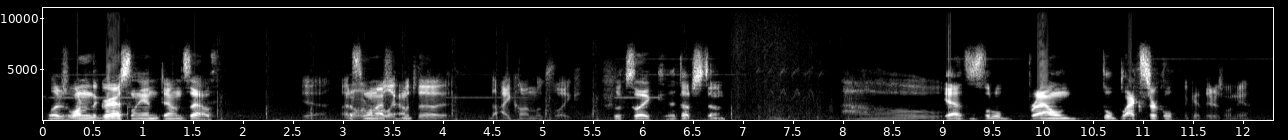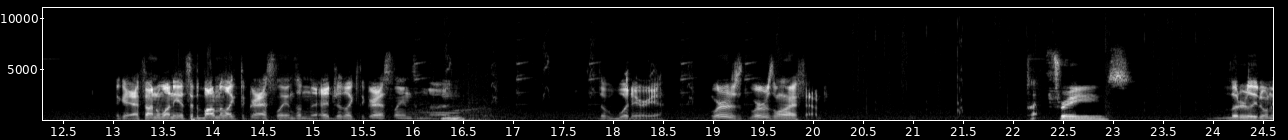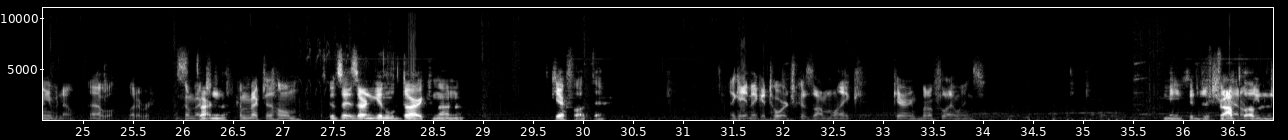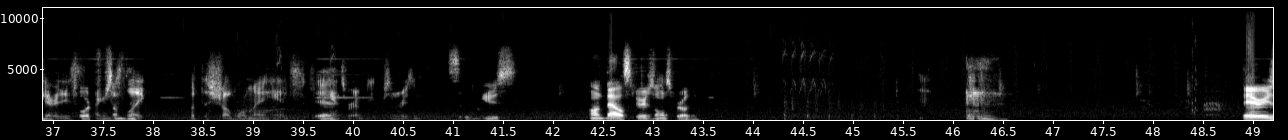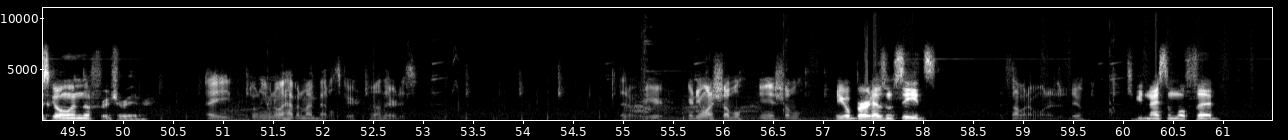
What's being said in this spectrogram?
Well, there's one in the grassland down south. Yeah. I That's don't the one I remember like what the the icon looks like. Looks like a touchstone. Oh. Yeah, it's this little brown, little black circle. Okay, there's one. Yeah. Okay, I found one. It's at the bottom of like the grasslands, on the edge of like the grasslands and the Mhm. the wood area. Where is where was the one I found? Plant trees. Literally don't even know. Oh well, whatever. Come back, to, come back to home. I gonna say it's starting to get a little dark. You know, careful out there. I can't make a torch because I'm like carrying butterfly wings. I mean, you could just Actually, drop I them don't need and to carry these. torch I can just like put the shovel in my hands. My Yeah. hands were empty for some reason. It's of use. Oh, and battle spear is almost broken. Berries go in the refrigerator. I don't even know what happened to my battle spear. Oh, there it is. Put that over here. Here, do you want a shovel? You need a shovel. Here you go, bird. Have some seeds. That's not what I wanted to do. Keep you nice and well fed.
